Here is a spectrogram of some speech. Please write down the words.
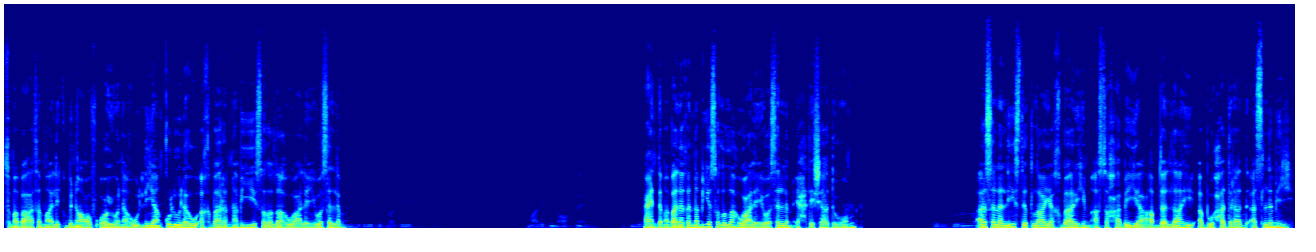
ثم بعث مالك بن عوف عيونه لينقلوا له أخبار النبي صلى الله عليه وسلم. عندما بلغ النبي صلى الله عليه وسلم احتشادهم أرسل لاستطلاع أخبارهم الصحابي عبد الله أبو حدرد أسلمي.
